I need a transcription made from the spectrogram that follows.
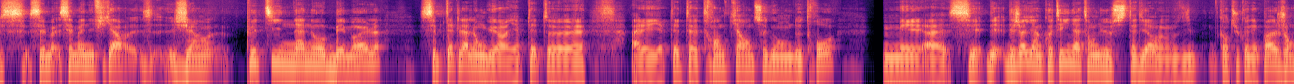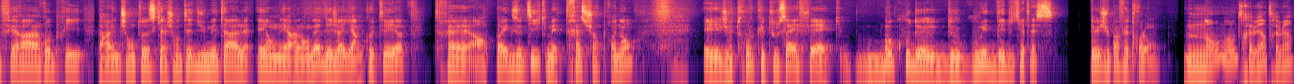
c'est magnifique. Alors, j'ai un petit nano bémol, c'est peut-être la longueur. Il y a peut-être, euh, allez, il y a peut-être 30-40 secondes de trop. Mais euh, c'est déjà il y a un côté inattendu aussi, c'est-à-dire on se dit quand tu connais pas Jean Ferrat repris par une chanteuse qui a chanté du métal et en néerlandais, déjà il y a un côté euh, très alors pas exotique mais très surprenant et je trouve que tout ça est fait avec beaucoup de, de goût et de délicatesse. T'as vu, j'ai pas fait trop long. Non, non, très bien, très bien.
